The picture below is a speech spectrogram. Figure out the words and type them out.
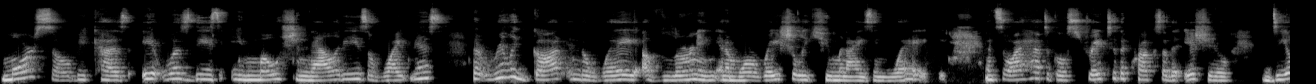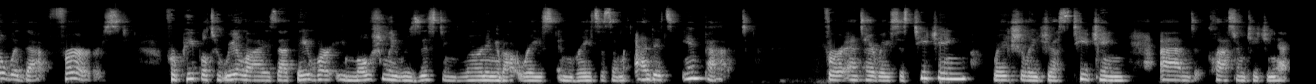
more so because it was these emotionalities of whiteness that really got in the way of learning in a more racially humanizing way. And so I had to go straight to the crux of the issue, deal with that first for people to realize that they were emotionally resisting learning about race and racism and its impact for anti racist teaching, racially just teaching, and classroom teaching at,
